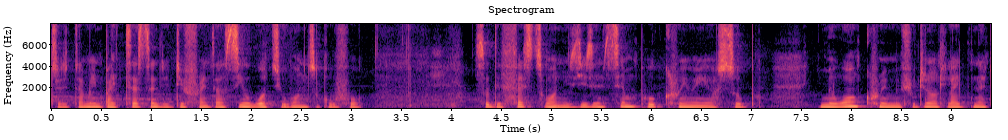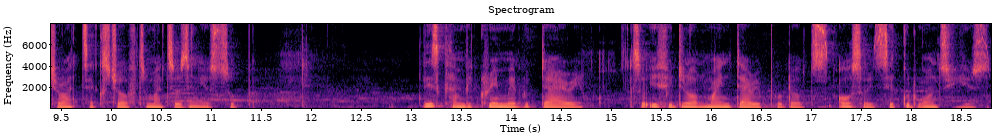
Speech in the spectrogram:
to determine by testing the difference and seeing what you want to go for. So the first one is using simple cream in your soup. You may want cream if you do not like the natural texture of tomatoes in your soup. This can be cream made with dairy. So if you do not mind dairy products, also it's a good one to use.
